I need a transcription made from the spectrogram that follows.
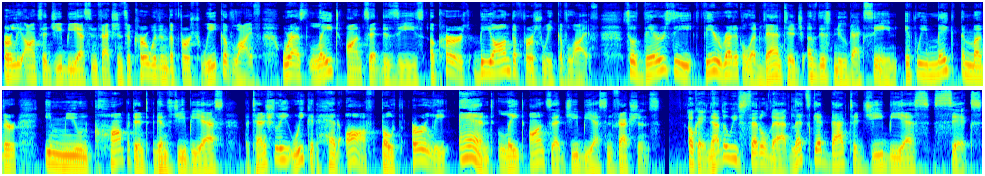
Early onset GBS infections occur within the first week of life, whereas late onset disease occurs beyond the first week of life. So there's the theoretical advantage of this new vaccine. If we make the mother immune competent against GBS, potentially we could head off both early and late onset GBS infections. Okay, now that we've settled that, let's get back to GBS 6.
